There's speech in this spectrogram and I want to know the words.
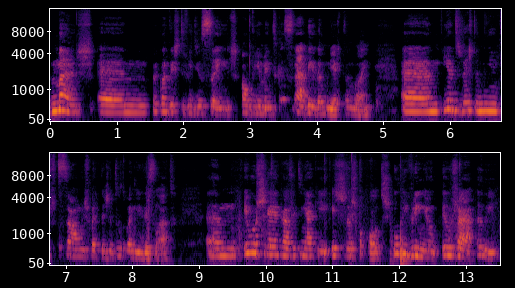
mas um, ehm, para quando este vídeo sair, obviamente que será Dia da Mulher também. Um, ehm, e antes desta minha introdução, espero que esteja tudo bem aí desse lado. Um, ehm, eu hoje cheguei a casa e tinha aqui estes dois pacotes. O livrinho eu já abri,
